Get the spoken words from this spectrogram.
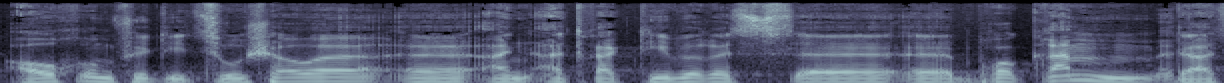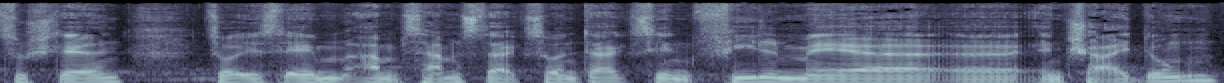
auch um für die Zuschauer äh, ein attraktiveres äh, äh, Programm darzustellen. So ist eben am Samstag, Sonntag sind viel mehr äh, Entscheidungen.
